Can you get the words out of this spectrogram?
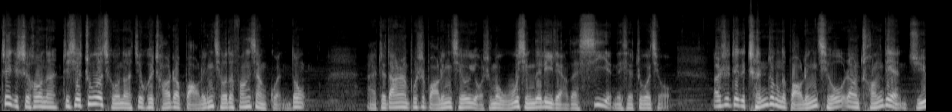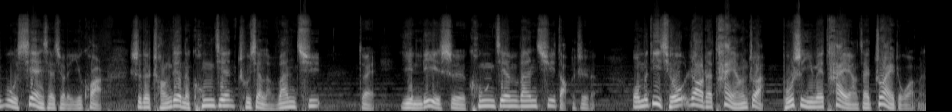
这个时候呢，这些桌球呢就会朝着保龄球的方向滚动。哎，这当然不是保龄球有什么无形的力量在吸引那些桌球，而是这个沉重的保龄球让床垫局部陷下去了一块，使得床垫的空间出现了弯曲。对。引力是空间弯曲导致的。我们地球绕着太阳转，不是因为太阳在拽着我们，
